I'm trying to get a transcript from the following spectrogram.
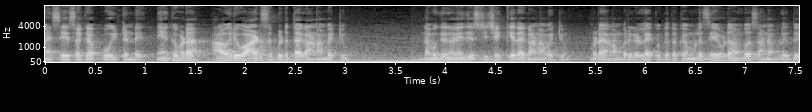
മെസ്സേജൊക്കെ പോയിട്ടുണ്ട്. നിങ്ങൾക്ക് ഇവിടെ ആ ഒരു വാട്സപ്പ് എടുത്താൽ കാണാൻ പറ്റും. നമുക്ക് ഇങ്ങനെ ജസ്റ്റ് ചെക്ക് ചെയ്താൽ കാണാൻ പറ്റും. ഇവിടെ നമ്പറുകളിലേക്കൊക്കെ. ഇതൊക്കെ നമ്മൾ സേവ്ഡ് നമ്പേഴ്സാണ് നമ്മളിത്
